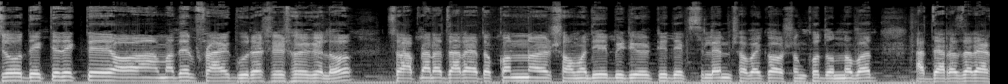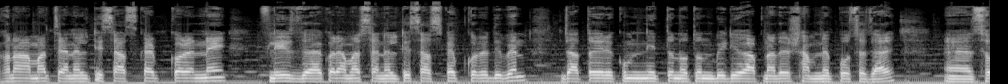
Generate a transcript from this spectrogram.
তো দেখতে দেখতে আমাদের প্রায় ঘোরা শেষ হয়ে গেল। সো আপনারা যারা এতক্ষণ সময় দিয়ে ভিডিওটি দেখছিলেন, সবাইকে অসংখ্য ধন্যবাদ। আর যারা যারা এখনও আমার চ্যানেলটি সাবস্ক্রাইব করেন নাই প্লিজ দয়া করে আমার চ্যানেলটি সাবস্ক্রাইব করে দিবেন, যাতে এরকম নিত্য নতুন ভিডিও আপনাদের সামনে পৌঁছে যায়। সো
